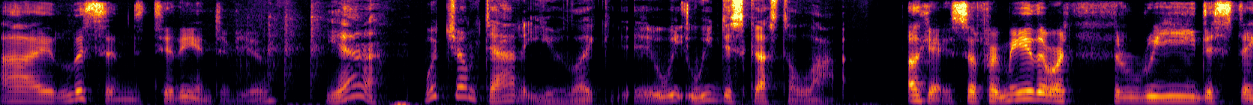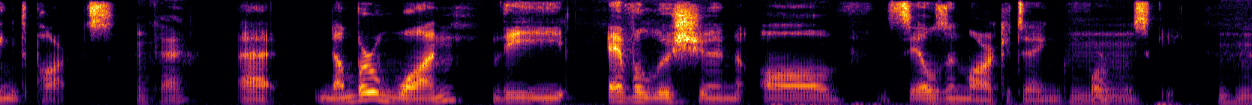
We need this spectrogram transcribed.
I listened to the interview. Yeah, what jumped out at you? Like we we discussed a lot. Okay, so for me there were three distinct parts. Okay. Uh, number one, the evolution of sales and marketing for mm. whiskey. Mm-hmm.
